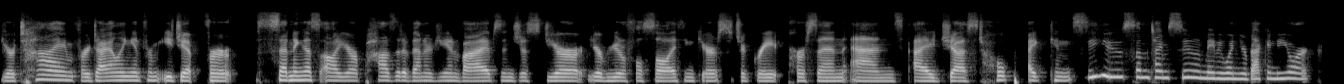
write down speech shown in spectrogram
your time, for dialing in from Egypt, for sending us all your positive energy and vibes and just your your beautiful soul. I think you're such a great person and I just hope I can see you sometime soon, maybe when you're back in New York.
